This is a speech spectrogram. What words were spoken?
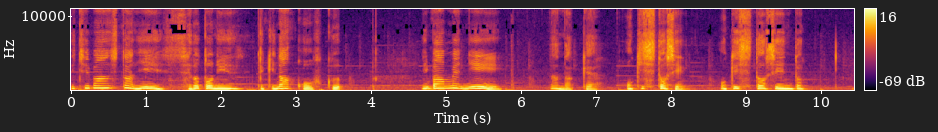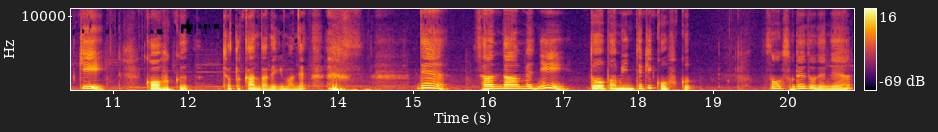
一番下にセロトニン的な幸福2番目になんだっけオキシトシン。オキシトシン時幸福。ちょっと噛んだね今ね。で3段目にドーパミン的幸福。そうそれぞれね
